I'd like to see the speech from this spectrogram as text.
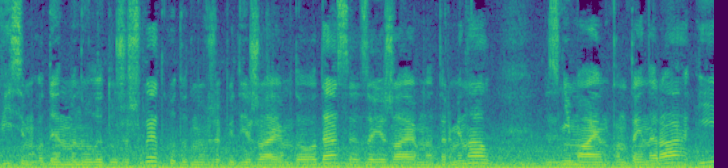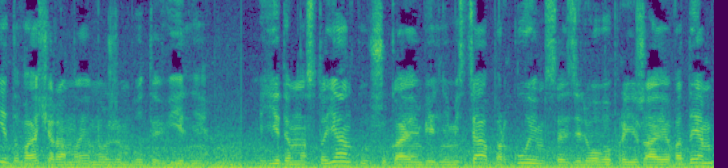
Вісім годин минули дуже швидко. Тут ми вже під'їжджаємо до Одеси, заїжджаємо на термінал, знімаємо контейнера і до вечора ми можемо бути вільні. Їдемо на стоянку, шукаємо вільні місця, паркуємося. Зі Львова приїжджає Вадим,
